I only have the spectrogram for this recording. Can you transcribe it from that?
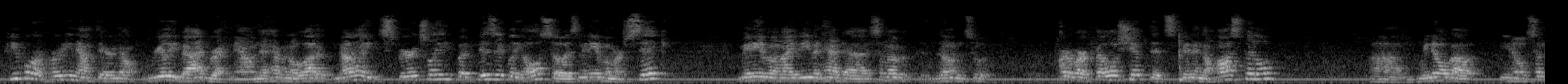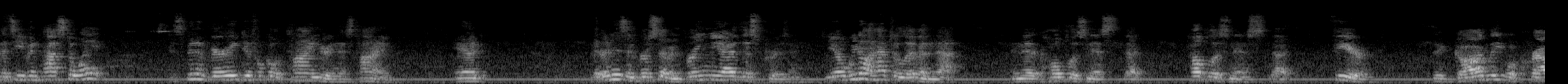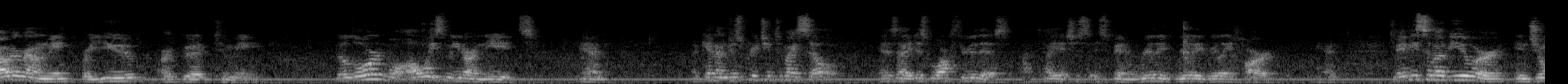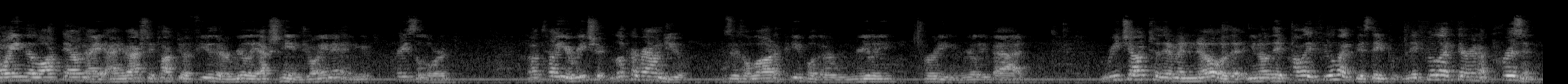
People are hurting out there now really bad right now, and they're having a lot of, not only spiritually, but physically also, as many of them are sick. Many of them, I've even had uh, some of those who, part of our fellowship that's been in the hospital. Um, we know about, you know, some that's even passed away. It's been a very difficult time during this time. And there it is in verse 7 Bring me out of this prison. You know, we don't have to live in that, in that hopelessness, that helplessness, that fear. The godly will crowd around me, for you are good to me. The Lord will always meet our needs. And again, I'm just preaching to myself as I just walk through this. I'll tell you, it's just it's been really, really, really hard. And maybe some of you are enjoying the lockdown. I, I have actually talked to a few that are really actually enjoying it, and praise the Lord. But I'll tell you, reach look around you, because there's a lot of people that are really hurting really bad. Reach out to them and know that you know they probably feel like this. They they feel like they're in a prison.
